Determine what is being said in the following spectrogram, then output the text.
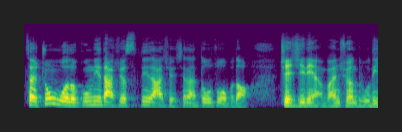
在中国的公立大学、私立大学现在都做不到这几点完全独立。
